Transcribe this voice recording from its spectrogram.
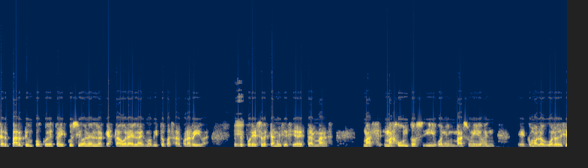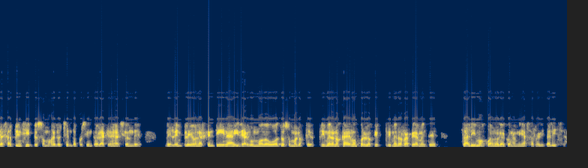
ser parte un poco de esta discusión en la que hasta ahora la hemos visto pasar por arriba. Entonces, por eso esta necesidad de estar más, más, más juntos y, bueno, más unidos en, eh, como lo, vos lo decías al principio, somos el 80% de la generación de, del empleo en la Argentina y de algún modo u otro somos los que primero nos caemos, pero los que primero rápidamente salimos cuando la economía se revitaliza.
